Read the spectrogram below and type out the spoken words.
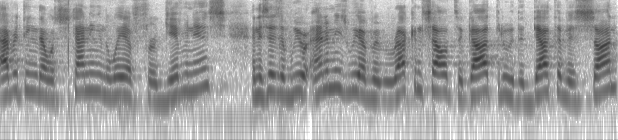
everything that was standing in the way of forgiveness. And it says, if we were enemies, we have been reconciled to God through the death of his Son.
